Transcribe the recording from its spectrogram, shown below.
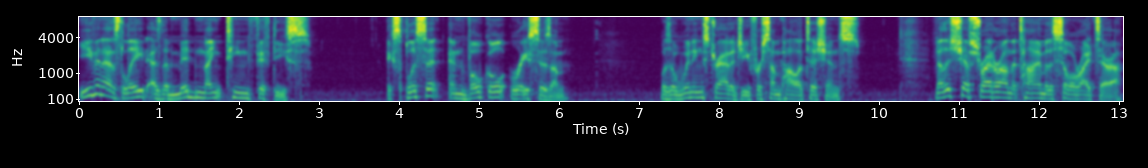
Even as late as the mid 1950s, explicit and vocal racism was a winning strategy for some politicians. Now, this shifts right around the time of the civil rights era.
